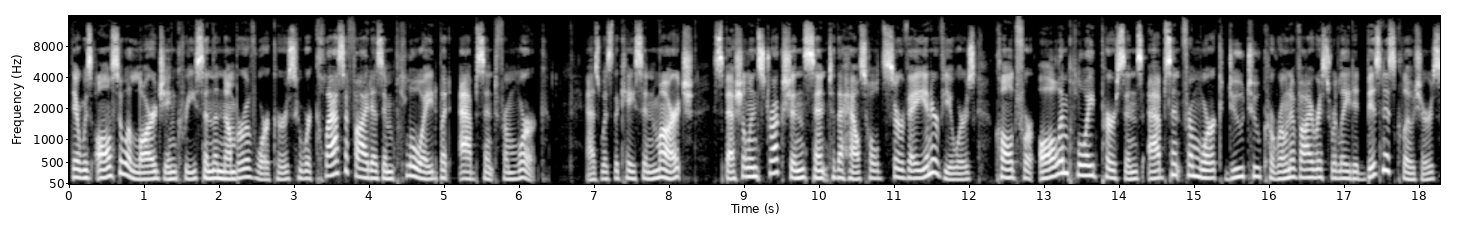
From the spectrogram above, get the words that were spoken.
there was also a large increase in the number of workers who were classified as employed but absent from work. As was the case in March, special instructions sent to the household survey interviewers called for all employed persons absent from work due to coronavirus related business closures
